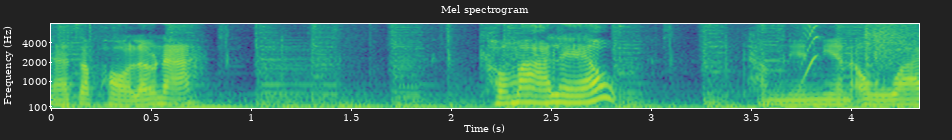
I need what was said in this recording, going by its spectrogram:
น่าจะพอแล้วนะ เขามาแล้ว ทำเนียนๆเอาไว้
